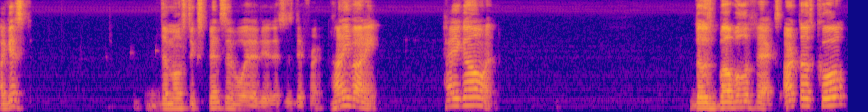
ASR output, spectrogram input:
I guess the most expensive way to do this is different. Honey Bunny, how you going? Those bubble effects. Aren't those cool?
